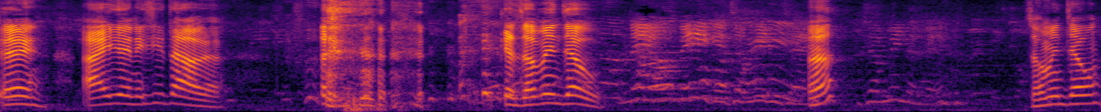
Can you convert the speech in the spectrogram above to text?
એ આઈ જાય નિશિતા આવે કે જમીન જવું? હા? જમીન જવું?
